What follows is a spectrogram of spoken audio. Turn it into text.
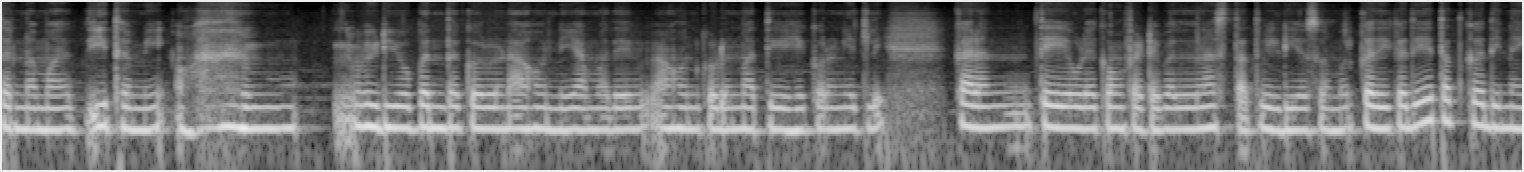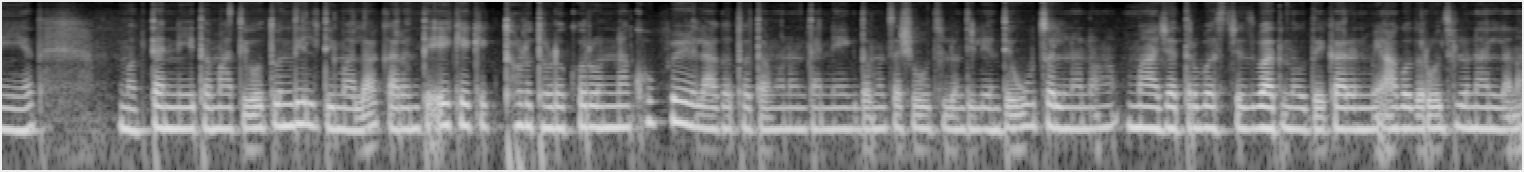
तर न मग इथं मी व्हिडिओ बंद करून आहोंनी यामध्ये आहोंकडून माती हे करून घेतली. कारण ते एवढे कम्फर्टेबल नसतात व्हिडिओसमोर कधी कधी येतात कधी नाही येत. मग त्यांनी इथं माती ओतून दिली ती मला कारण ते एक एक एक थोडं थोडं करून ना खूप वेळ लागत होता म्हणून त्यांनी एकदमच अशी उचलून दिली. आणि ते उचलणं ना माझ्या तर बसचेच बात नव्हते कारण मी अगोदर उचलून आणलं ना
